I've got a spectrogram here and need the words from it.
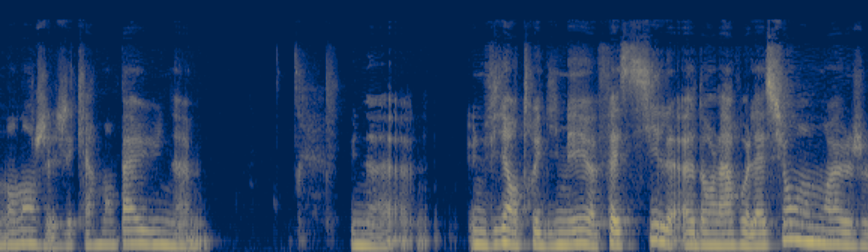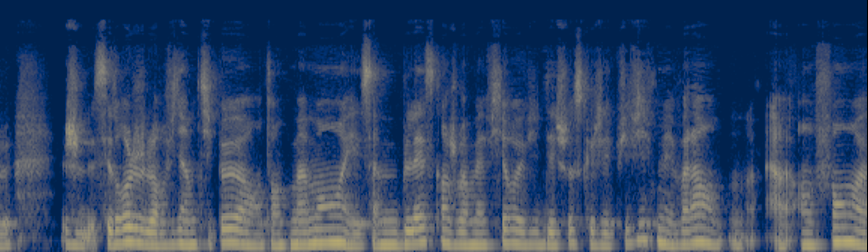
non, non, j'ai clairement pas eu une. une une vie entre guillemets euh, facile euh, dans la relation. Hein. Moi, je, c'est drôle, je le revis un petit peu en tant que maman et ça me blesse quand je vois ma fille revivre des choses que j'ai pu vivre. Mais voilà, enfant, euh,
